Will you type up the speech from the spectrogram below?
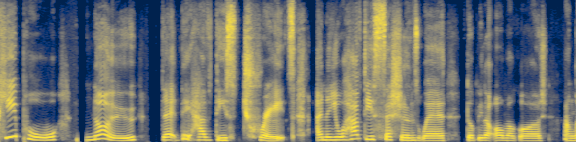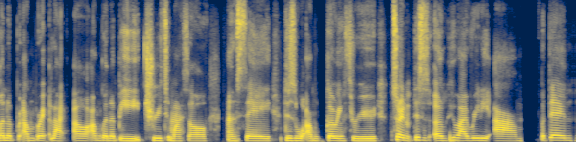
people know that they have these traits, and then you'll have these sessions where they'll be like, "Oh my gosh, I'm gonna, I'm like, oh, I'm gonna be true to myself and say this is what I'm going through. No, this is um who I really am." But then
